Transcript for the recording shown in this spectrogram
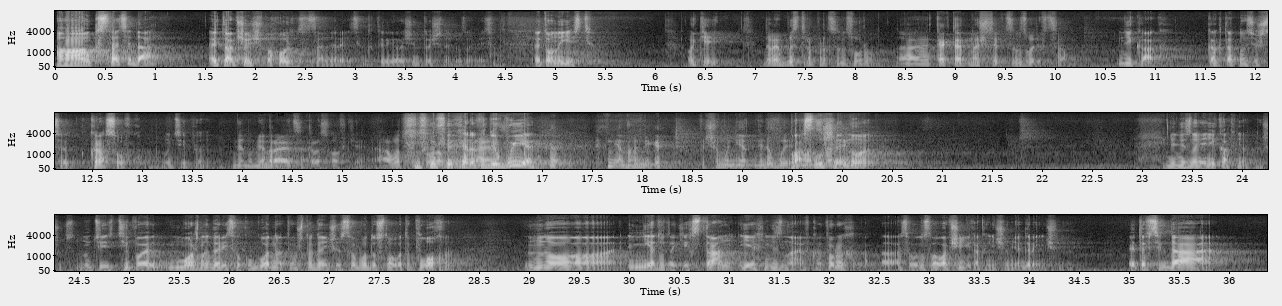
А, кстати, да. Это вообще очень похоже на социальный рейтинг, ты очень точно это заметил. Это он и есть. Окей, давай быстро про цензуру. А, как ты относишься к цензуре в целом? Никак. Как ты относишься к кроссовку? Ну, типа. Не, ну мне нравятся кроссовки. А вот Любые? Не, ну почему нет? Не любые. Ну, Послушай, но я не знаю, я никак не отношусь. Ну, типа, можно говорить сколько угодно о том, что ограничивать свободу слова. Это плохо, но нету таких стран, я их не знаю, в которых а, свобода слова вообще никак и ничем не ограничена. Это всегда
